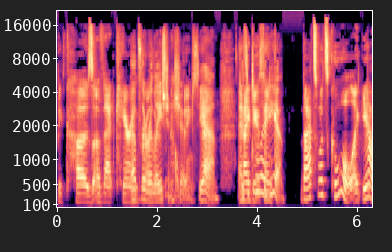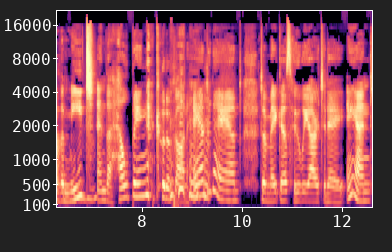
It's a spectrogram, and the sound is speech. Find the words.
Because of that caring of for the others and relationships yeah, and It's i do cool think idea. That's what's cool. Like yeah the meat Mhm. and the helping could have gone hand in hand to make us who we are today. And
